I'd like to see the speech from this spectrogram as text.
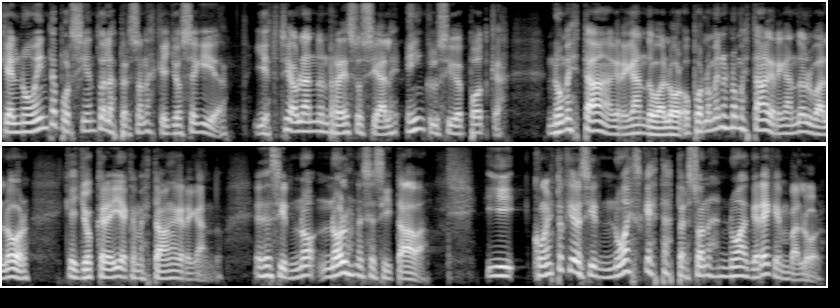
que el 90% de las personas que yo seguía, y esto estoy hablando en redes sociales e inclusive podcast, no me estaban agregando valor, o por lo menos no me estaban agregando el valor que yo creía que me estaban agregando. Es decir, no, no los necesitaba. Y con esto quiero decir, no es que estas personas no agreguen valor.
